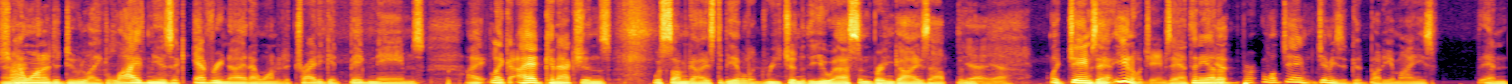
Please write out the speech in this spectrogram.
And I wanted to do like live music every night. I wanted to try to get big names. I like I had connections with some guys to be able to reach into the U.S. and bring guys up. And, Yeah, yeah. Like James, An- you know James Anthony. Out Yeah. of, well, James Jimmy's a good buddy of mine. He's and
